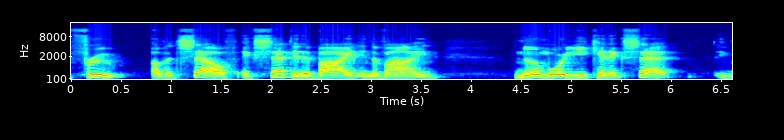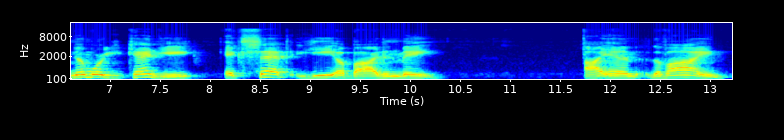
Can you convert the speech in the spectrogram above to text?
fruit of itself except it abide in the vine no more ye can accept no more can ye, except ye abide in me. I am the vine,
